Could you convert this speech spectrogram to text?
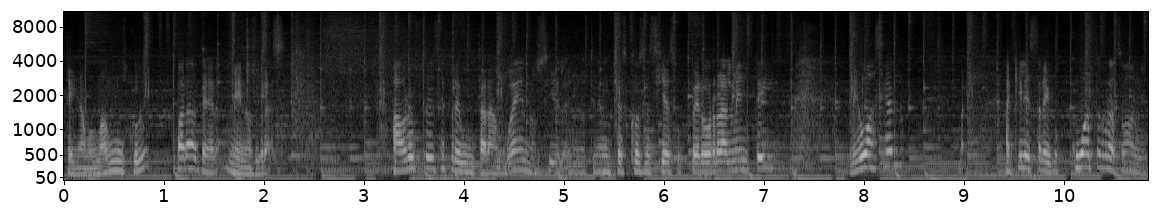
tengamos más músculo para tener menos grasa. Ahora ustedes se preguntarán, bueno, sí, el ayuno tiene muchas cosas y eso, pero realmente, ¿debo hacerlo? Aquí les traigo cuatro razones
